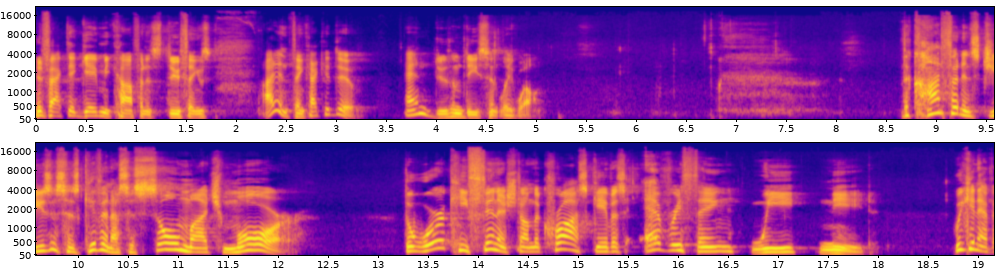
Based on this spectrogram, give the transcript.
In fact, it gave me confidence to do things I didn't think I could do and do them decently well. The confidence Jesus has given us is so much more. The work he finished on the cross gave us everything we need. We can have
